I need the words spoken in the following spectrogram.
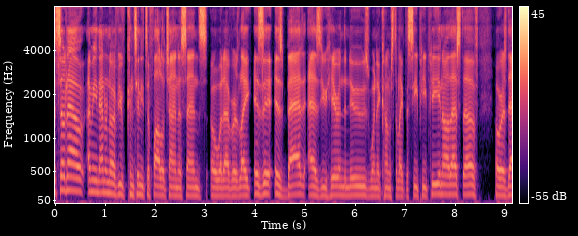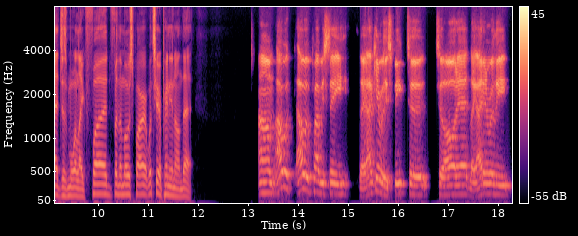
so now, I mean, I don't know if you've continued to follow China since or whatever. Like, is it as bad as you hear in the news when it comes to like the CPP and all that stuff, or is that just more like FUD for the most part? What's your opinion on that? Um, I would I would probably say like I can't really speak to to all that. Like I didn't really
